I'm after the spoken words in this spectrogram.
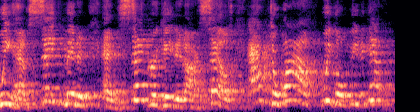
we have segmented and segregated ourselves, after a while, we're going to be together.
